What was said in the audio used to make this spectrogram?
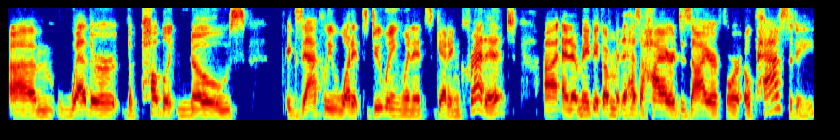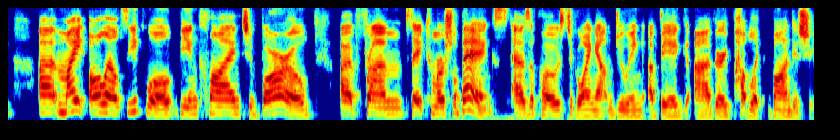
um, whether the public knows exactly what it's doing when it's getting credit, uh, and it may be a government that has a higher desire for opacity, uh, might all else equal be inclined to borrow uh, from, say, commercial banks as opposed to going out and doing a big, uh, very public bond issue.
